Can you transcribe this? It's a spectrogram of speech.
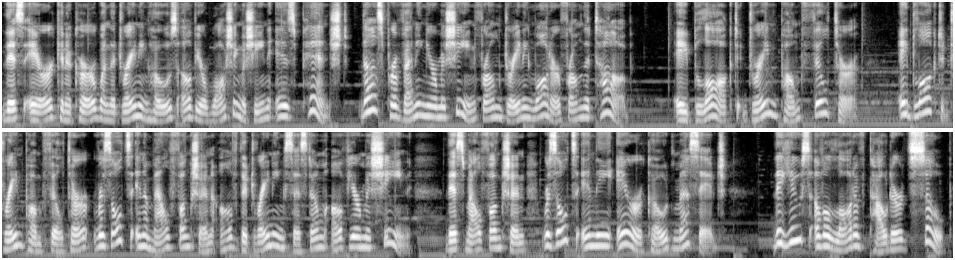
This error can occur when the draining hose of your washing machine is pinched, thus preventing your machine from draining water from the tub. A blocked drain pump filter. A blocked drain pump filter results in a malfunction of the draining system of your machine. This malfunction results in the error code message. The use of a lot of powdered soap.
